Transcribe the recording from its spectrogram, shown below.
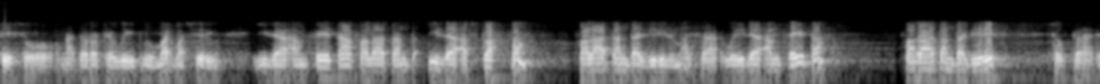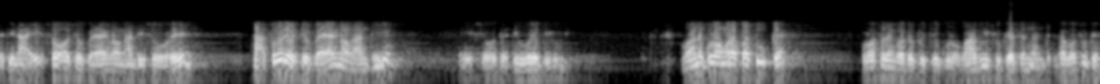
sesuk. Nak cara Dewi Ibnu Umar masyhur, "Idza amsayta fala tan idza asbahta fala tantaziril masa wa idza amsayta fala tantaziris soba." Dadi nak esuk aja bayang nganti sore. Nak sore aja bayang nganti esuk. Dadi urip iku. Wane kula ngrasa sugih. Kula sering kode bojo kula, wae sugih tenan. Lah kok sugih?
